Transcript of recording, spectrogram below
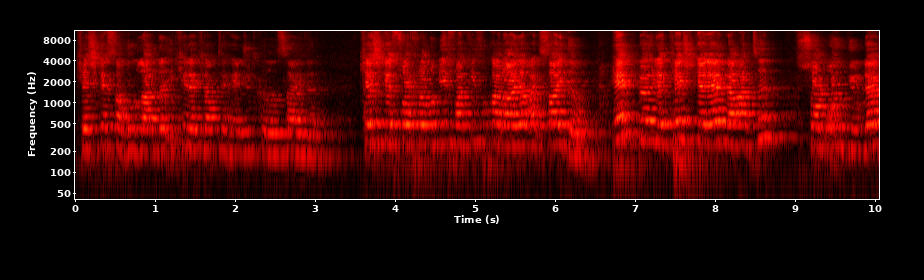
Keşke sahurlarda iki rekat teheccüd kılınsaydı. Keşke soframı bir fakir fukaraya açsaydım. Hep böyle keşkelerle artık son 10 günler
